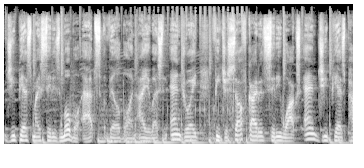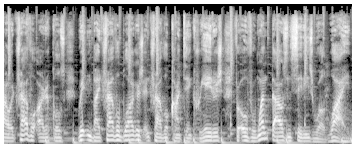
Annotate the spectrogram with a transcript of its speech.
GPS My City's mobile apps, available on iOS and Android, feature self guided city walks and GPS powered travel articles written by travel bloggers and travel content creators for over 1,000 cities worldwide.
